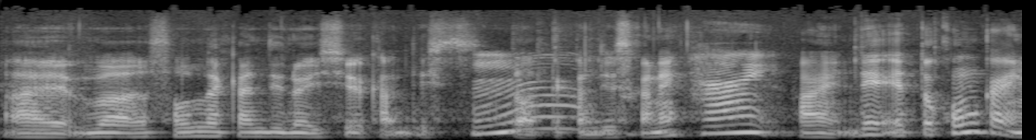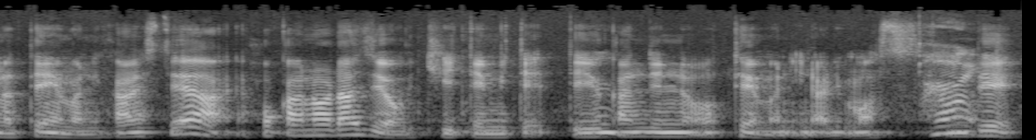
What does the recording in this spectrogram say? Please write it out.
はい、まあそんな感じの一週間でしたって感じですかね。はいはい、で、えっと、今回のテーマに関しては他のラジオを聞いてみてっていう感じのテーマになります。うんはいで、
